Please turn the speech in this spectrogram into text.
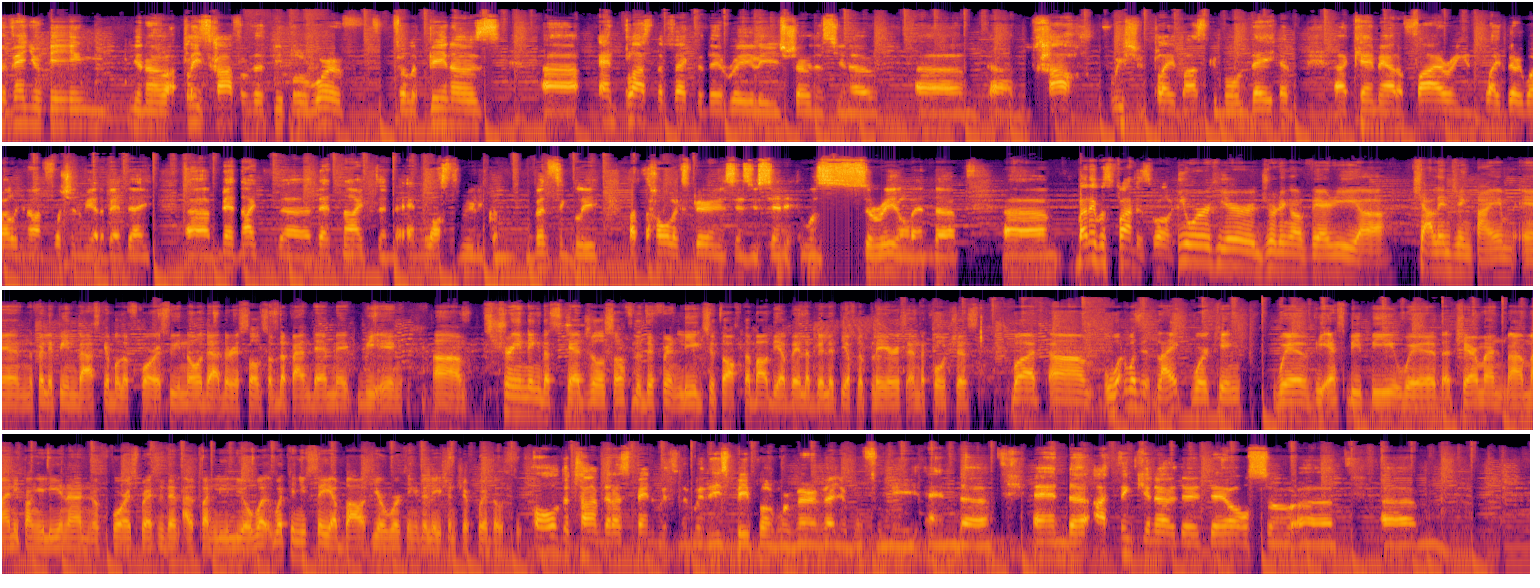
the venue being, you know, at least half of the people were Filipinos, uh, and plus the fact that they really showed us, you know, um, um, how we should play basketball. They have uh, came out of firing and played very well. You know, unfortunately, we had a bad day, uh, bad night uh, that night, and, and lost really convincingly. But the whole experience, as you said, it was surreal and. Uh, um, but it was fun as well. You were here during a very uh, challenging time in Philippine basketball, of course. We know that the results of the pandemic being um, straining the schedules of the different leagues. You talked about the availability of the players and the coaches. But um, what was it like working with the SBP, with uh, Chairman uh, Manny Pangilinan, and of course President Al Panlilio. What, what can you say about your working relationship with those two? All the time that I spent with with these people were very valuable for me, and uh, and uh, I think you know they they also. Uh, um,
